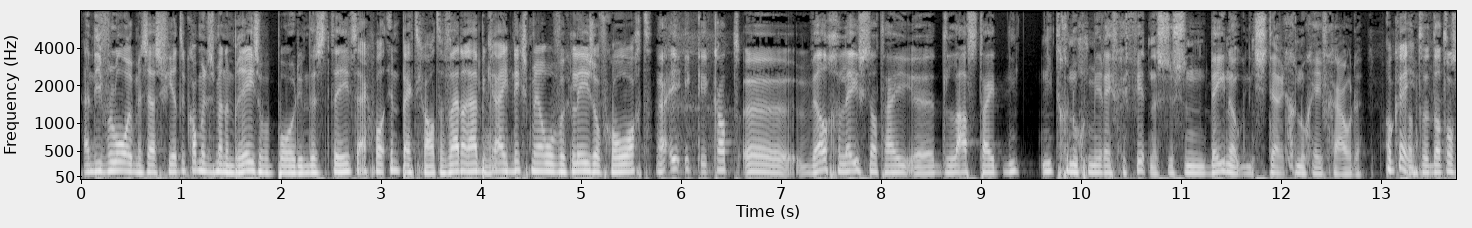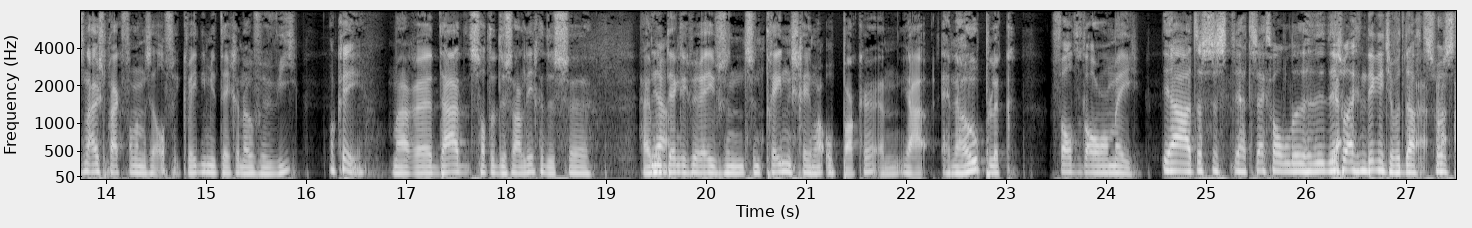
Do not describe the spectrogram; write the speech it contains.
en die verloor ik met 6-4. Toen kwam hij dus met een brace op het podium. Dus het heeft echt wel impact gehad. En verder heb ik er eigenlijk niks meer over gelezen of gehoord. Nou, ik, ik, ik had eh, wel gelezen dat hij eh, de laatste tijd niet, niet genoeg meer heeft gefitness. Dus zijn benen ook niet sterk genoeg heeft gehouden. Oké, Dat, eh, dat was een uitspraak van hemzelf. Ik weet niet meer tegenover wie. oké. Maar eh, daar zat het dus aan liggen. Dus eh, hij Ja. moet denk ik weer even zijn, zijn trainingsschema oppakken. En, ja, en hopelijk valt het allemaal mee. Ja, het is, dus- ja, het is echt wel, dit is Ja. wel echt een dingetje verdacht. Zo is het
